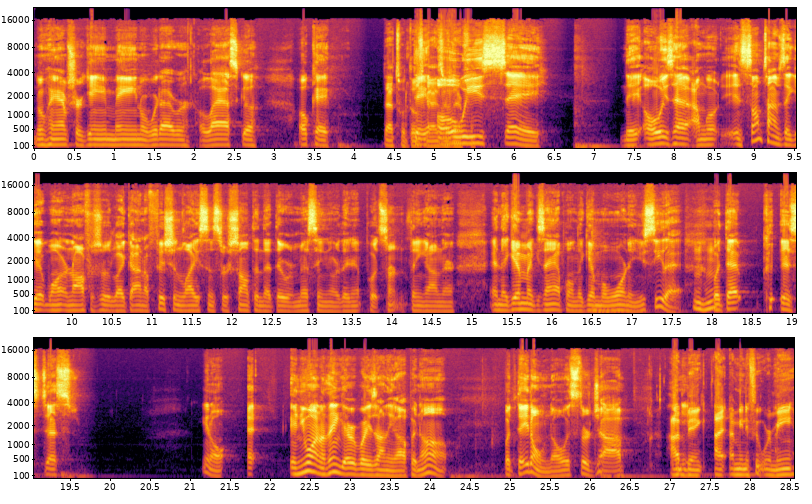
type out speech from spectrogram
New Hampshire game, Maine or whatever, Alaska. Okay, that's what those they guys are there for. always say. They always have. I'm going, and sometimes they get one an officer like on a fishing license or something that they were missing or they didn't put certain thing on there, and they give them an example and they give them a warning. You see that, Mm-hmm. but that is just, you know, eh, and you want to think everybody's on the up and up, but they don't know. It's their job. I'd make. I, I mean, if it were me,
